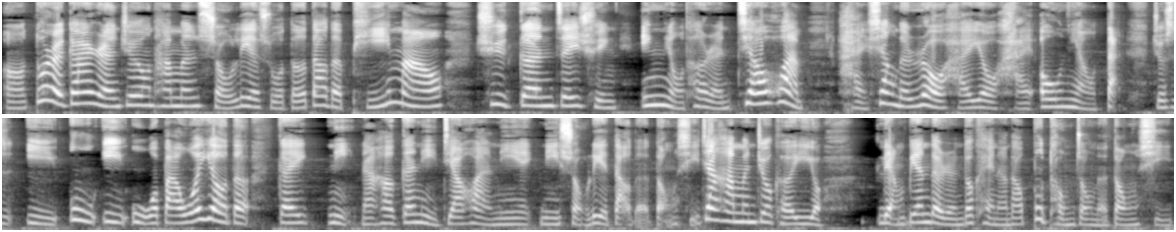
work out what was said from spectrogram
呃，多尔干人就用他们狩猎所得到的皮毛，去跟这一群因纽特人交换海象的肉，还有海鸥鸟蛋，就是以物易物。我把我有的给你，然后跟你交换你你狩猎到的东西，这样他们就可以有两边的人都可以拿到不同种的东西。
